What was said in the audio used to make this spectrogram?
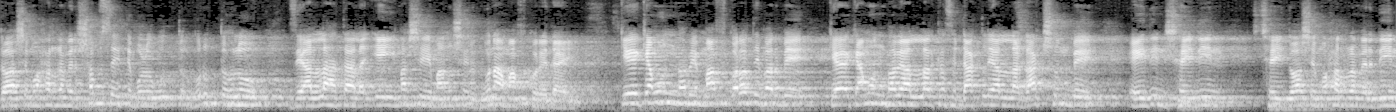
দোয়াশে মহারমের সবচাইতে বড় গুরুত্ব গুরুত্ব হলো যে আল্লাহ তালা এই মাসে মানুষের গুণা মাফ করে দেয়। কে কেমনভাবে মাফ করাতে পারবে, কে কেমনভাবে আল্লাহর কাছে ডাকলে আল্লাহ ডাক শুনবে, এই দিন সেই দিন, সেই দশে মহরমের দিন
